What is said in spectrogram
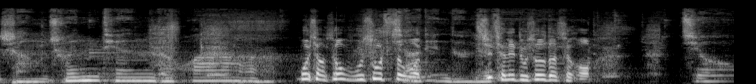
上春天的花，我想说无数次我去城里读书的时候，就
